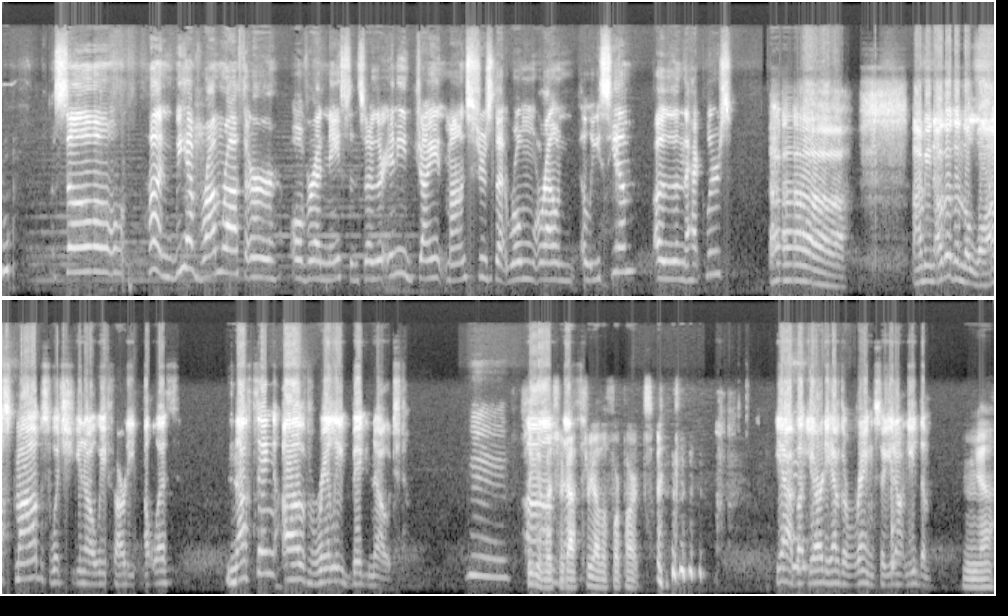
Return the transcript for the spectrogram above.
Boop. So, Hun, we have Ramrother over at Nascence. Are there any giant monsters that roam around Elysium other than the hecklers? Uh, I mean, other than the lost mobs, which, you know, we've already dealt with, nothing of really big note. Hmm. Speaking of Um, which, I got three out of the four parts. Yeah, but you already have the ring, so you don't need them. yeah.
